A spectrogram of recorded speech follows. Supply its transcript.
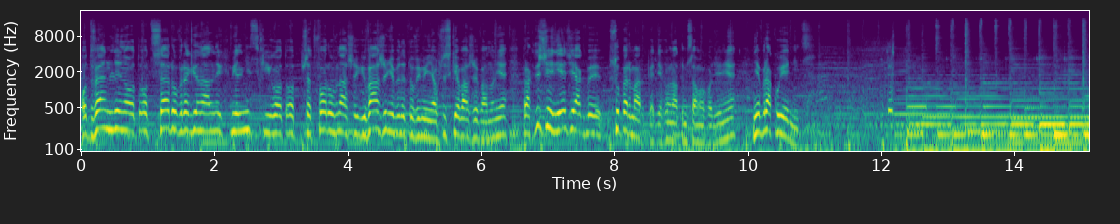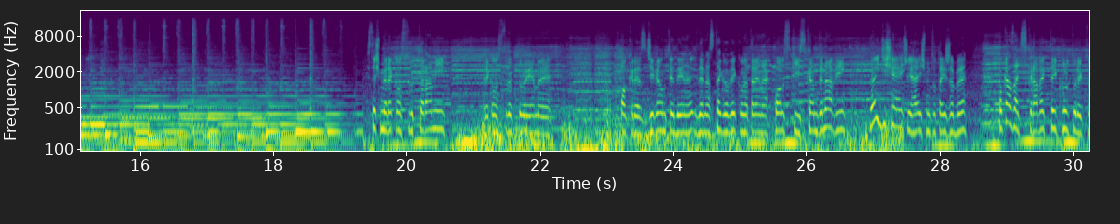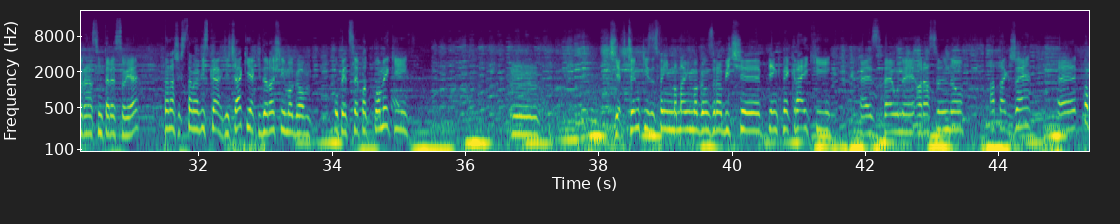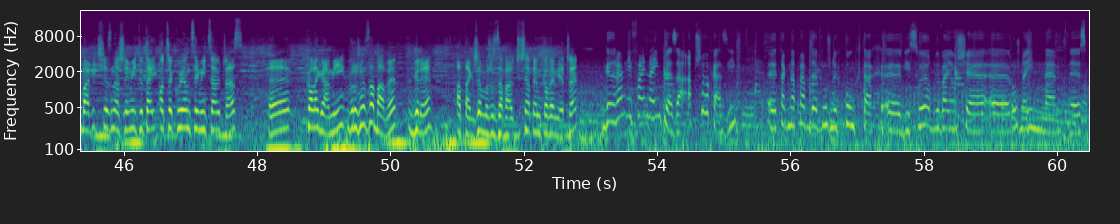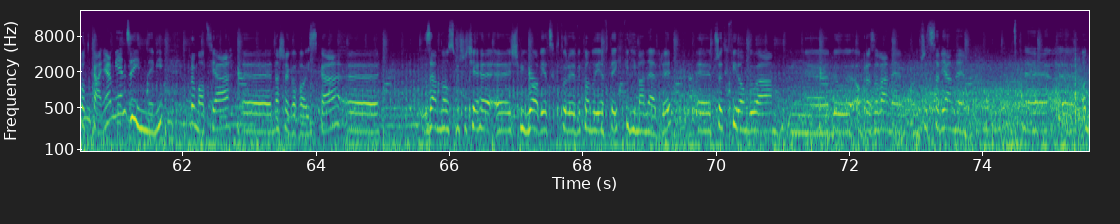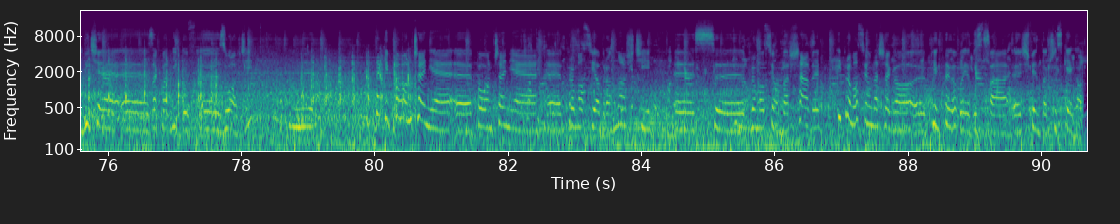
od wędlin, od, od serów regionalnych chmielnickich, od, od przetworów naszych, warzyw nie będę tu wymieniał, wszystkie warzywa, no nie? Praktycznie jedzie jakby supermarket jechał na tym samochodzie, nie? Nie brakuje nic. Jesteśmy rekonstruktorami, rekonstruujemy okres IX do XI wieku na terenach Polski i Skandynawii. No i dzisiaj przyjechaliśmy tutaj, żeby pokazać skrawek tej kultury, która nas interesuje. Na naszych stanowiskach dzieciaki, jak i dorośli mogą upiec sobie podpłomyki. Mm, dziewczynki ze swoimi mamami mogą zrobić e, piękne krajki e, z wełny oraz lnu, a także e, pobawić się z naszymi tutaj oczekującymi cały czas kolegami w różne zabawy, gry, a także może zawalczyć na piankowe miecze. Generalnie fajna impreza, a przy okazji e, tak naprawdę w różnych punktach e, Wisły odbywają się e, różne inne e, spotkania, między innymi promocja e, naszego wojska. E, Za mną słyszycie e, śmigłowiec, który wykonuje w tej chwili manewry. E, Przed chwilą była, mm, e, był obrazowany, przedstawiany e, e, odbicie e, zakładników e, z Łodzi. Mm, takie połączenie, e, połączenie promocji obronności z promocją Warszawy i promocją naszego pięknego województwa świętokrzyskiego.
